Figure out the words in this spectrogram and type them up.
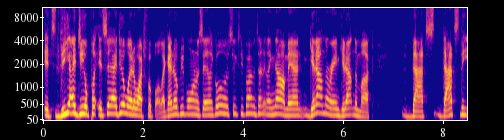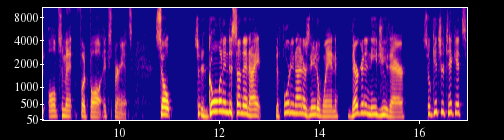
It's the ideal play. It's the ideal way to watch football. Like I know people want to say like, oh, 65 and 70. Like, no, man, get out in the rain, get out in the muck. That's that's the ultimate football experience. So so you're going into Sunday night. The 49ers need a win. They're going to need you there. So get your tickets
